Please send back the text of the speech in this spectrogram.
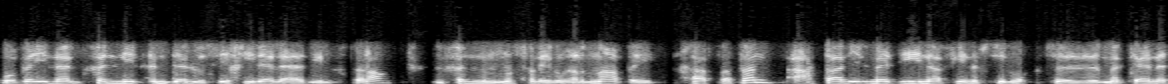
وبين الفن الأندلسي خلال هذه الفترة. الفن المصري الغرناطي خاصة. أعطى للمدينة في نفس الوقت مكانة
